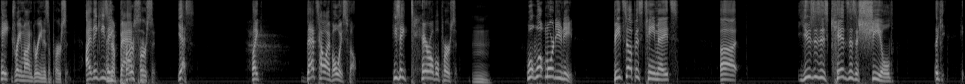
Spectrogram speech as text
hate Draymond Green as a person. I think he's a, a bad person. person. Yes. Like that's how I've always felt. He's a terrible person. Well, what more do you need? Beats up his teammates. Uh, uses his kids as a shield. Like he-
